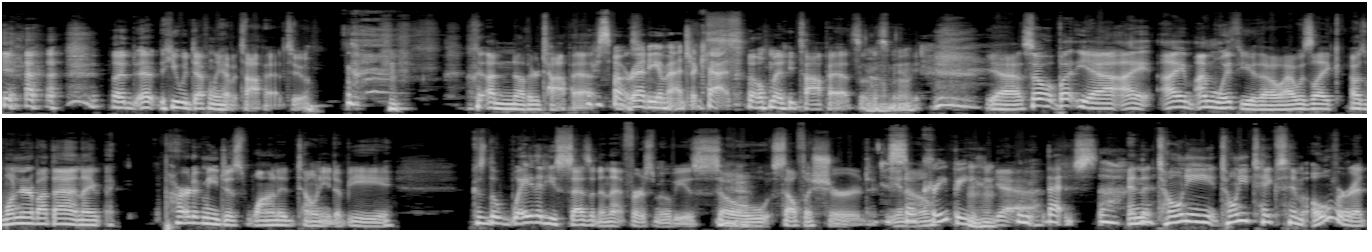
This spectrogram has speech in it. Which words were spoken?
yeah. But uh, he would definitely have a top hat too. Another top hat. There's already a magic hat. so many top hats in this man. movie. Yeah. So, but yeah, I, I, I'm with you though. I was like, I was wondering about that, and I, part of me just wanted Tony to be, because the way that he says it in that first movie is so self assured. So know. creepy. Mhm. Yeah. And That's uh, And that Tony Tony takes him over at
